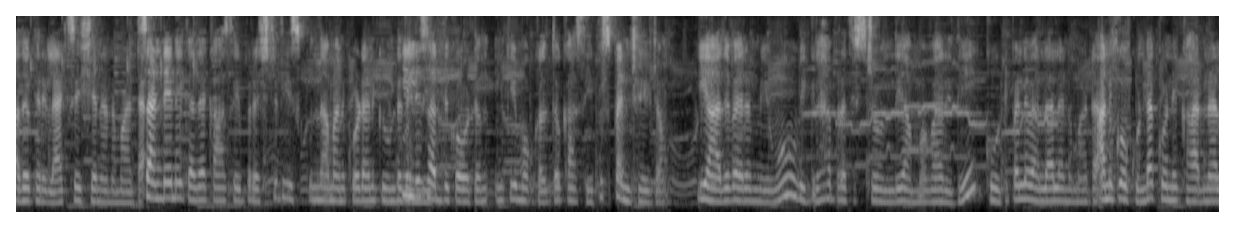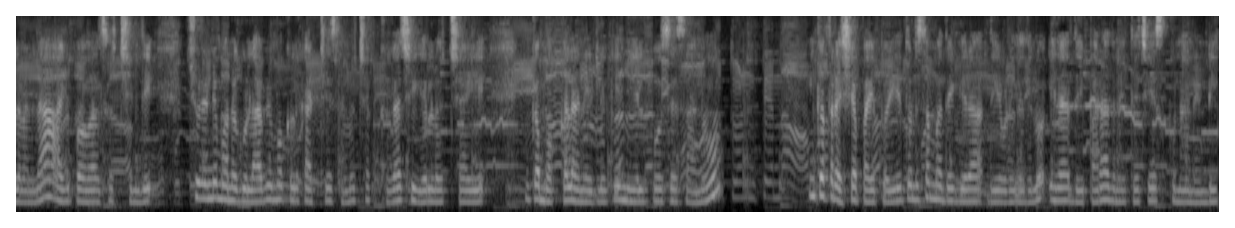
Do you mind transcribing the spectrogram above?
అదొక రిలాక్సేషన్ అనమాట సండేనే కదా కాసేపు రెస్ట్ తీసుకుందాం అనుకోవడానికి ఉండదు ఇల్లు సర్దుకోవటం ఇంక ఈ మొక్కలతో కాసేపు స్పెండ్ చేయటం. ఈ ఆదివారం మేము విగ్రహ ప్రతిష్ఠ ఉంది అమ్మవారిది. కోటిపల్లి వెళ్ళాలన్నమాట. అనుకోకుండా కొన్ని కారణాల వల్ల ఆగిపోవాల్సి వచ్చింది. చూడండి మన గులాబీ మొక్కలు కట్ చేశాను. చక్కగా చిగుర్లు వచ్చాయి. ఇంకా మొక్కలు అన్నిటికి నీళ్ళు పోసేసాను ఇంకా ఫ్రెష్ అప్ అయిపోయి తులసమ్మ దగ్గర దేవుడి గదిలో ఇలా దీపారాధన అయితే చేసుకున్నానండి.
